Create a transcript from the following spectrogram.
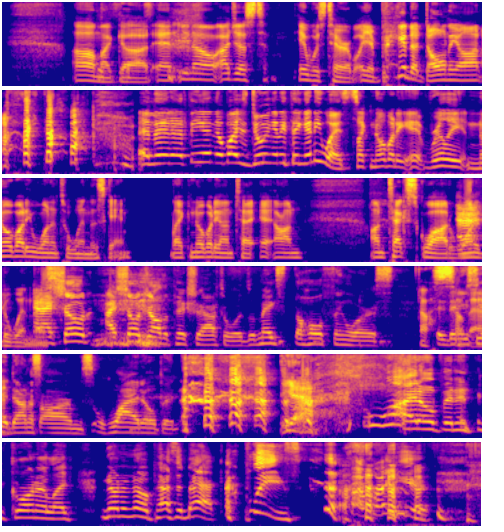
Oh my god! And you know, I just it was terrible. Yeah, bringing Nadolny on, and then at the end, nobody's doing anything anyways. It's like nobody. It really nobody wanted to win this game. Like nobody on tech eh, on on Tech Squad wanted to win this. And I showed I showed y'all the picture afterwards. What makes the whole thing worse Oh, is so then you see. Adonis' arms wide open, yeah, wide open in the corner. Like, no, no, no, pass it back, please. I'm right here.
